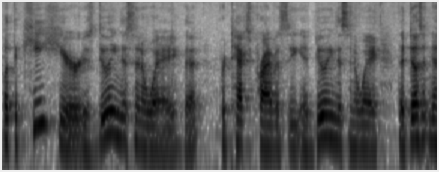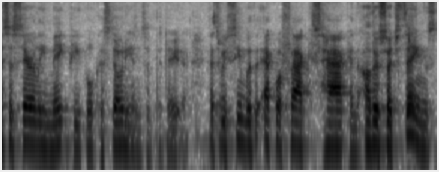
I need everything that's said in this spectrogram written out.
But the key here is doing this in a way that protects privacy and doing this in a way that doesn't necessarily make people custodians of the data. As we've seen with Equifax hack and other such things,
